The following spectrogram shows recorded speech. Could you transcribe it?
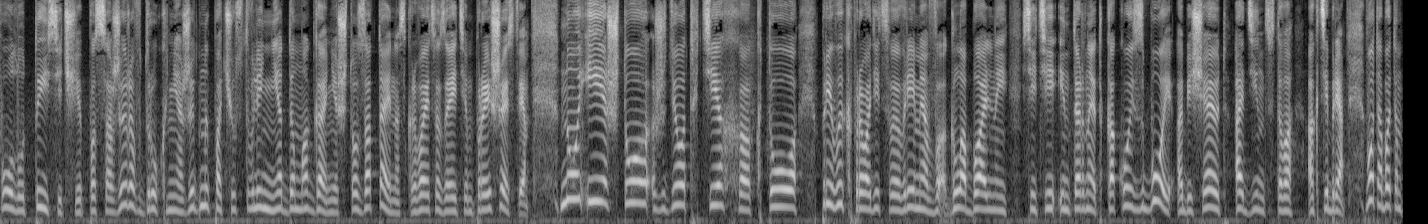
полутысячи пассажиров вдруг неожиданно почувствовали недомогание. Что за тайна скрывается за этим происшествием? Ну и что ждет тех, кто привык проводить свое время в глобальной сети интернет? Какой сбор бой обещают 11 октября. Вот об этом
